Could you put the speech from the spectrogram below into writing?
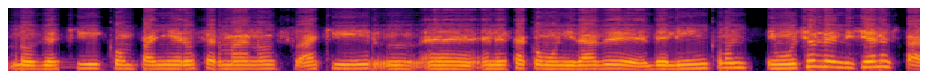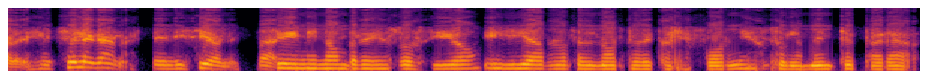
los de aquí, compañeros, hermanos, aquí eh, en esta comunidad de, de, Lincoln. Y muchas bendiciones, Padre. Échele ganas. Bendiciones. Padre. Sí, mi nombre es Rocío y hablo del norte de California solamente para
